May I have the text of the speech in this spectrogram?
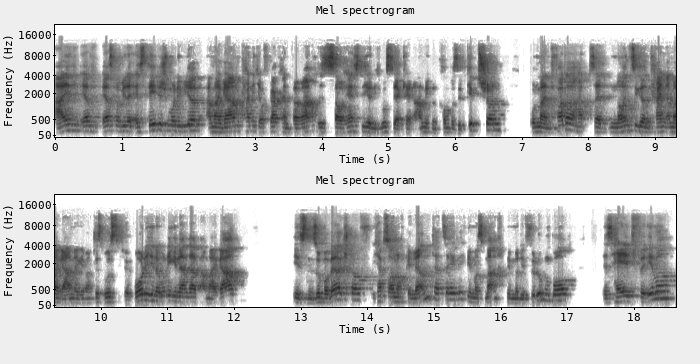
ein, erstmal wieder ästhetisch motiviert. Amalgam kann ich auf gar keinen Fall machen. Das ist sau hässlich und ich wusste ja, Keramik und Komposit gibt's schon. Und mein Vater hat seit den 90ern kein Amalgam mehr gemacht. Das wusste ich. Obwohl ich in der Uni gelernt habe, Amalgam, ist ein super Werkstoff. Ich habe es auch noch gelernt tatsächlich, wie man es macht, wie man die Füllungen bohrt. Das hält für immer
